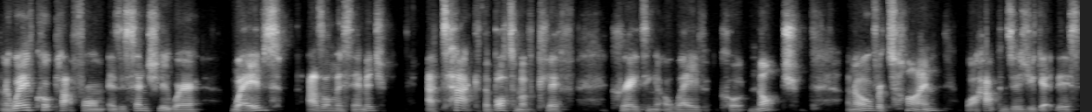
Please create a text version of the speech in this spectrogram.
And a wave cut platform is essentially where waves, as on this image, attack the bottom of a cliff, creating a wave cut notch. And over time, what happens is you get this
